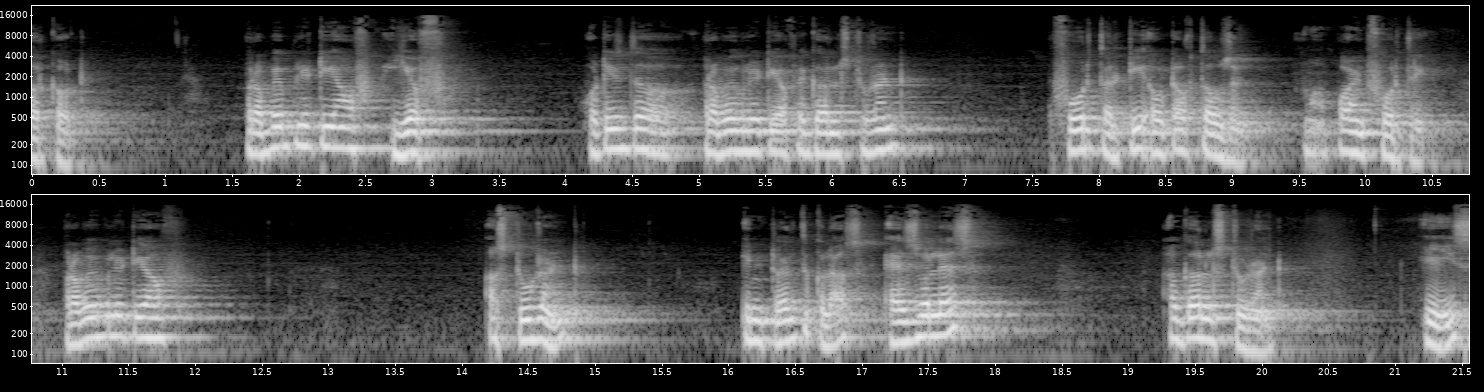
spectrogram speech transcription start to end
work out. Probability of f. What is the probability of a girl student? 430 out of 1000 0.43 probability of a student in 12th class as well as a girl student is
